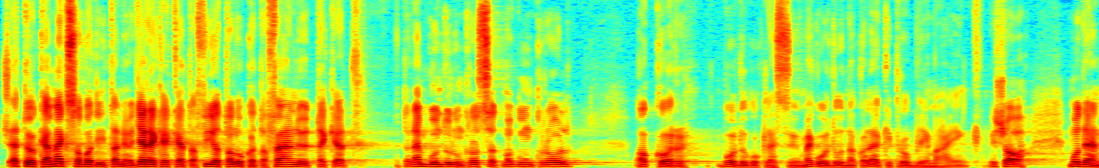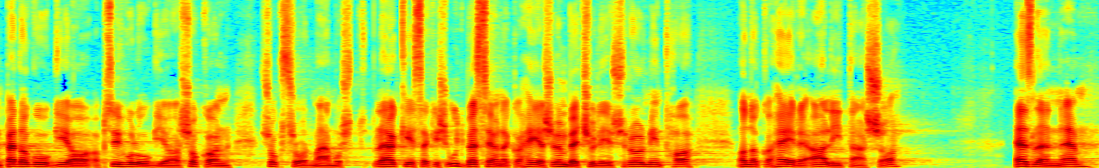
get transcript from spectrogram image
És ettől kell megszabadítani a gyerekeket, a fiatalokat, a felnőtteket. Hát, ha nem gondolunk rosszat magunkról, akkor boldogok leszünk, megoldódnak a lelki problémáink. És a modern pedagógia, a pszichológia, sokan, sokszor már most lelkészek is úgy beszélnek a helyes önbecsülésről, mintha annak a helyre állítása, ez lenne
